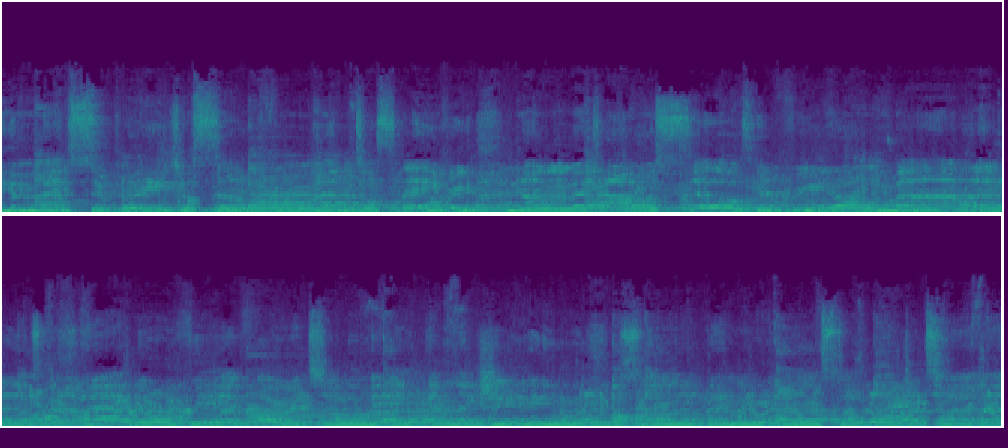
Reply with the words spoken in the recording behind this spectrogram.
Emancipate yourself from mental slavery. None but ourselves can free our minds. Have no fear for atomic energy. It's nothing can stop the time.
